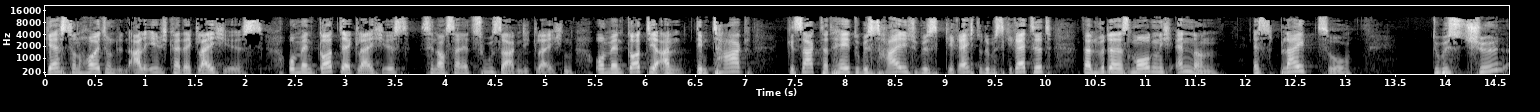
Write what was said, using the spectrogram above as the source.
gestern, heute und in alle Ewigkeit der gleiche ist. Und wenn Gott der gleiche ist, sind auch seine Zusagen die gleichen. Und wenn Gott dir an dem Tag gesagt hat, hey, du bist heilig, du bist gerecht und du bist gerettet, dann wird er das morgen nicht ändern. Es bleibt so. Du bist schön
